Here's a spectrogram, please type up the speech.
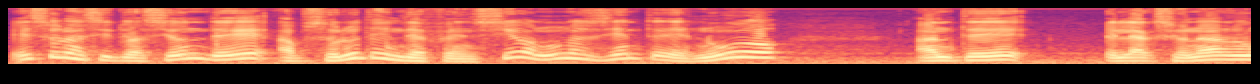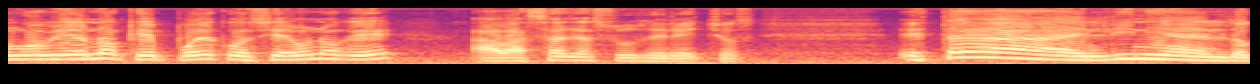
es una situación de absoluta indefensión, uno se siente desnudo ante el accionar de un gobierno que puede considerar uno que avasalla sus derechos. Está en línea el doctor.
